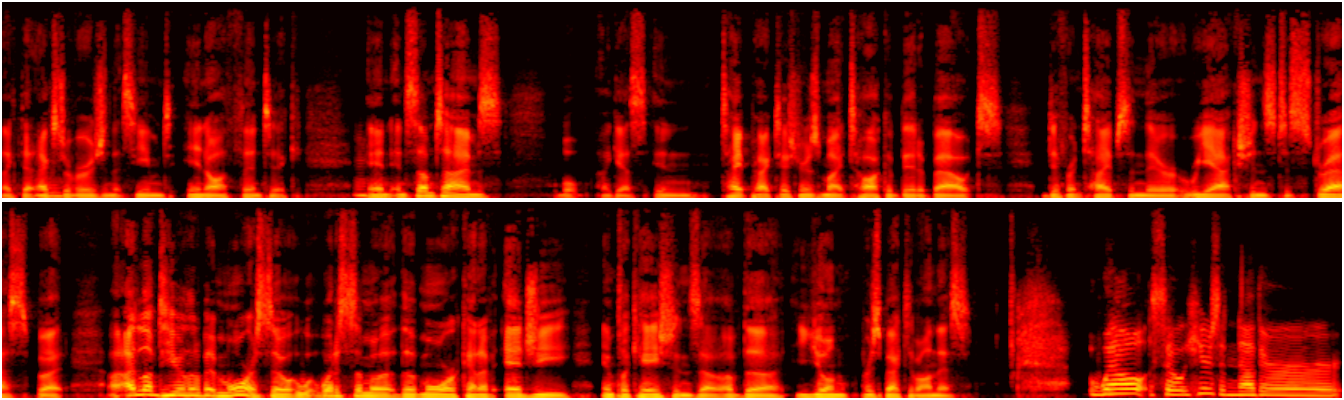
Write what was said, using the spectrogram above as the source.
like that mm. extroversion that seemed inauthentic. Mm-hmm. And and sometimes well, I guess in type practitioners might talk a bit about different types and their reactions to stress, but I'd love to hear a little bit more. So, what are some of the more kind of edgy implications of the Jung perspective on this? Well, so here's another.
